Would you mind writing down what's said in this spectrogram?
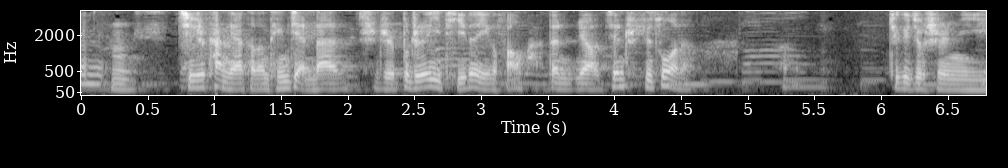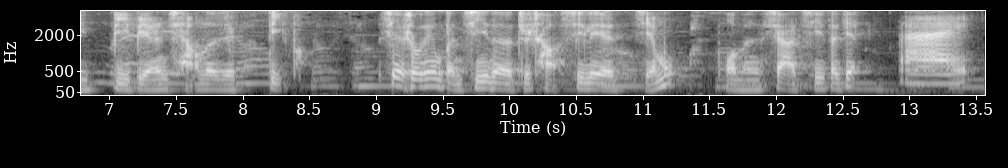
嗯嗯，其实看起来可能挺简单，甚至不值得一提的一个方法，但你要坚持去做呢，嗯这个就是你比别人强的这个地方。谢谢收听本期的职场系列节目，我们下期再见。拜。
